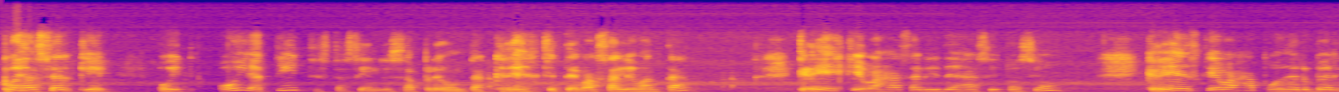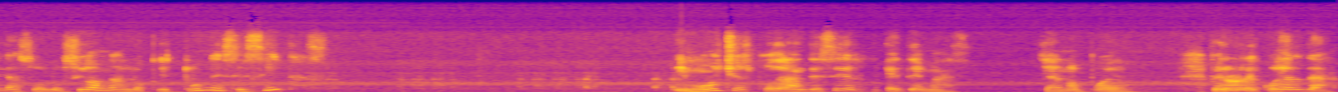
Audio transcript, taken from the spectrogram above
Puede ser que hoy, hoy a ti te está haciendo esa pregunta. ¿Crees que te vas a levantar? ¿Crees que vas a salir de esa situación? ¿Crees que vas a poder ver la solución a lo que tú necesitas? Y muchos podrán decir, es de más, ya no puedo. Pero recuerda,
